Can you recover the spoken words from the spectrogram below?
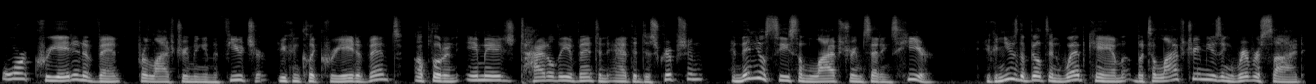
or create an event for live streaming in the future. You can click Create Event, upload an image, title the event, and add the description, and then you'll see some live stream settings here. You can use the built-in webcam, but to live stream using Riverside,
